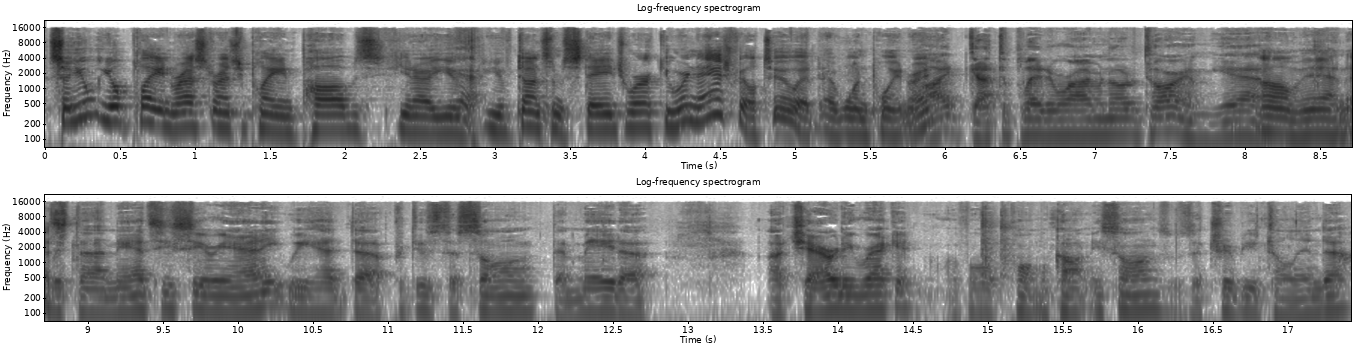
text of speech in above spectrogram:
so you you'll play in restaurants, you play in pubs. You know, you've yeah. you've done some stage work. You were in Nashville too at, at one point, right? I got to play the Ryman Auditorium. Yeah. Oh man, that's with uh, Nancy Sirianni. We had uh, produced a song that made a a charity record of all Paul McCartney songs. It was a tribute to Linda.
